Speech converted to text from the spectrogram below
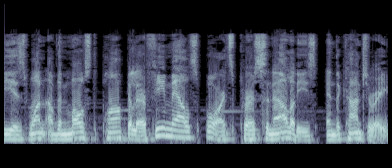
She is one of the most popular female sports personalities in the country.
